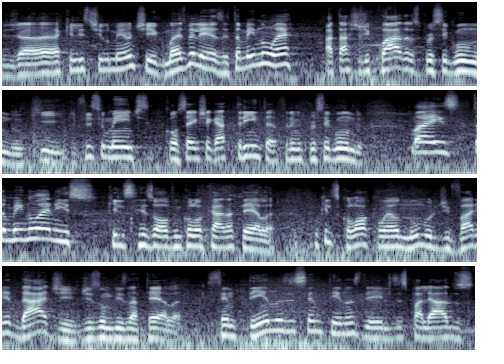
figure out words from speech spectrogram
já é aquele estilo meio antigo. Mas beleza, também não é a taxa de quadros por segundo, que dificilmente consegue chegar a 30 frames por segundo. Mas também não é nisso que eles resolvem colocar na tela. O que eles colocam é o número de variedade de zumbis na tela. Centenas e centenas deles espalhados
